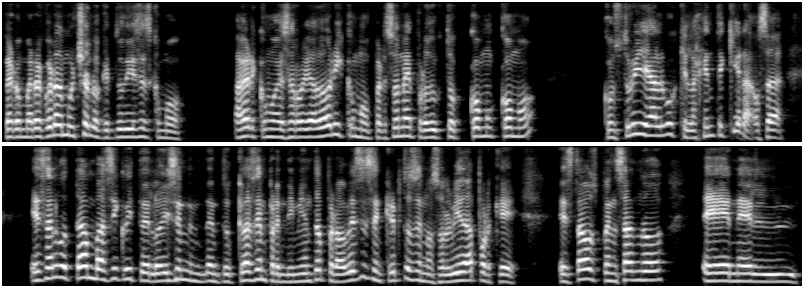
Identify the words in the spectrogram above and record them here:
pero me recuerda mucho lo que tú dices como, a ver, como desarrollador y como persona de producto, ¿cómo, cómo construye algo que la gente quiera? O sea, es algo tan básico y te lo dicen en, en tu clase de emprendimiento, pero a veces en cripto se nos olvida porque estamos pensando en el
